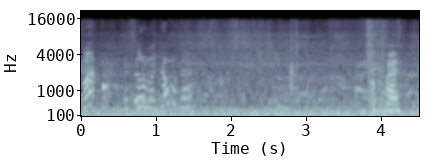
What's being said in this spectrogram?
What? That's what my grandma did. Hi. What? What?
